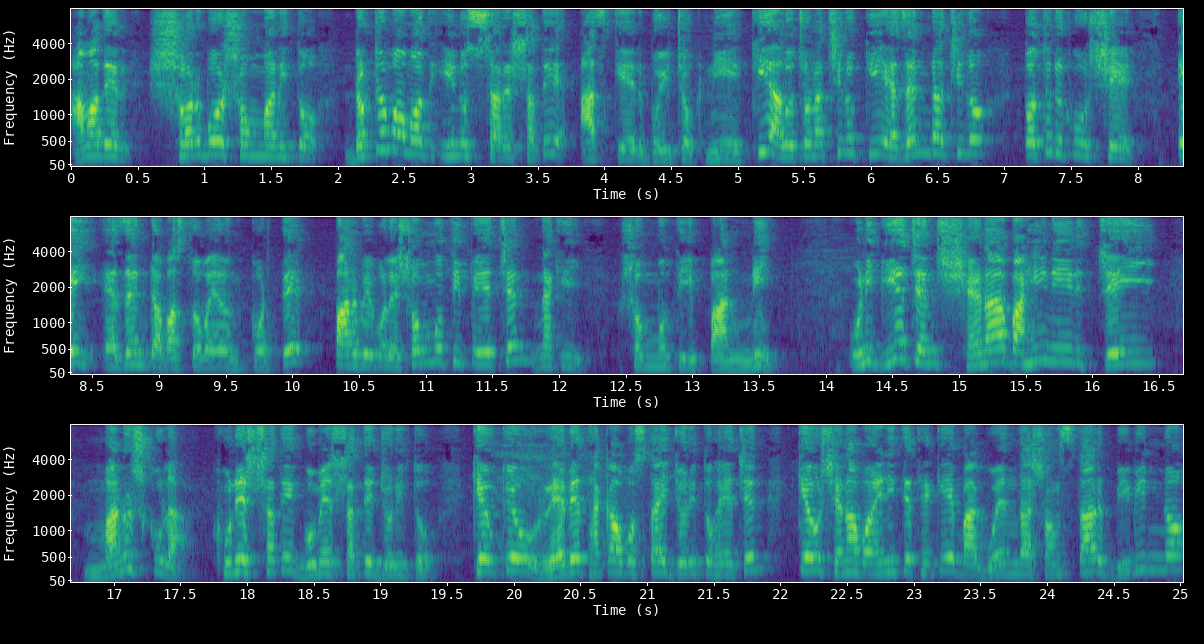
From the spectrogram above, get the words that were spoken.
আমাদের সর্বসম্মানিত ডক্টর মোহাম্মদ ইউনুস স্যারের সাথে আজকের বৈঠক নিয়ে কি আলোচনা ছিল, কি এজেন্ডা ছিল, কতটুকু সে এই এজেন্ডা বাস্তবায়ন করতে পারবে বলে সম্মতি পেয়েছেন নাকি সম্মতি পাননি? উনি গিয়েছেন সেনাবাহিনীর যেই মানুষগুলা খুনের সাথে, গুমের সাথে জড়িত, কেউ কেউ র্যাবে থাকা অবস্থায় জড়িত হয়েছেন, কেউ সেনাবাহিনীতে থেকে বা গোয়েন্দা সংস্থার বিভিন্ন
